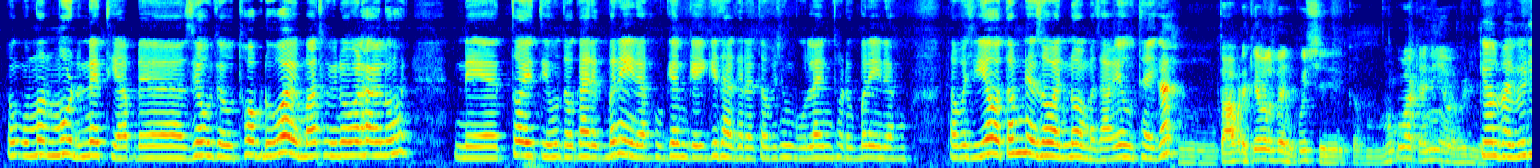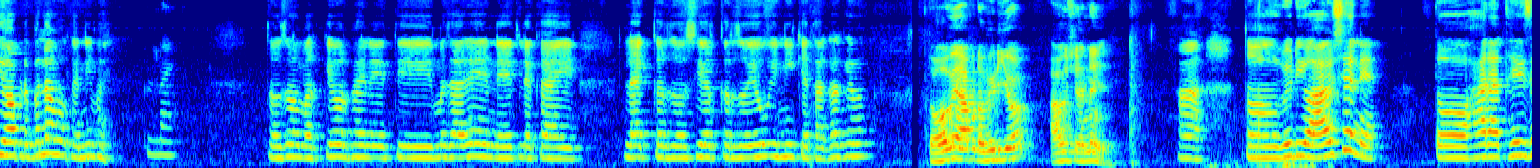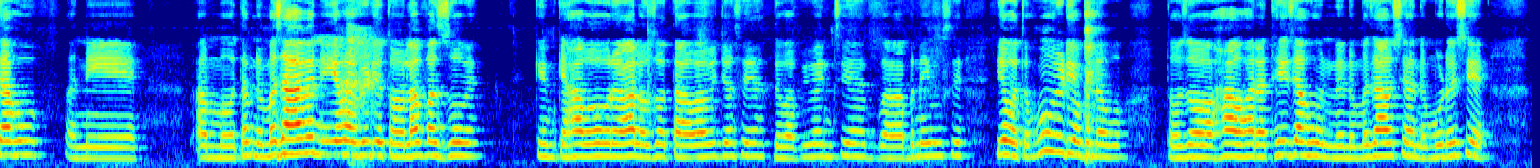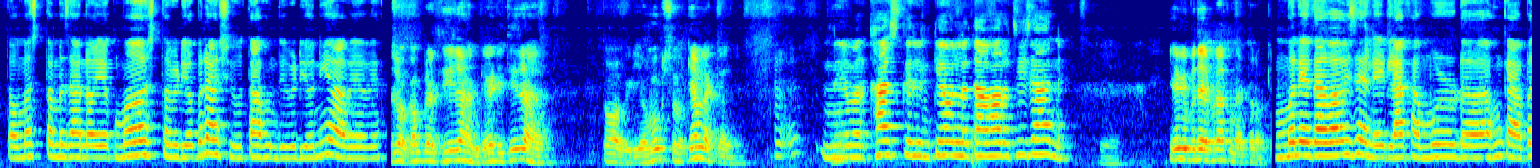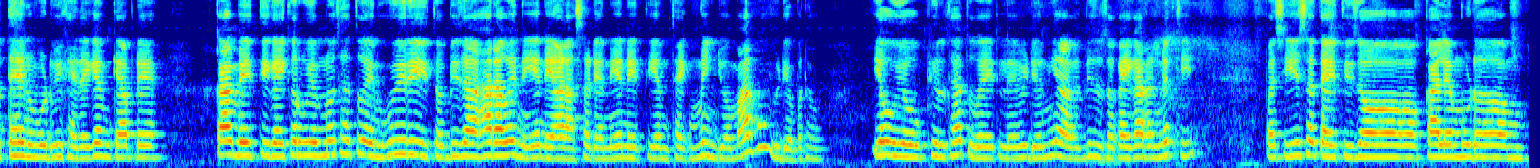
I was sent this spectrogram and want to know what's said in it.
તો મન મને મૂડ નથી આપણે જેવું તેવું થોબડું હોય માથું ન વળાવેલું હોય ને તોય તે હું તો ક્યારેક બનાવી નાખું. કેમ કે ઈ કીધા કરે તો પછી હું લાઈન થોડુંક બનાવી નાખું. તો પછી એવો તમને જોવાની ન મજા આવે એવું થાય કા? તો આપણે કેવલભાઈને પૂછીએ કે મૂકવા કે નહીં આવે વીડિયો કેવલભાઈ વીડિયો આપણે બનાવો કે નહીં ભાઈ? તો જો અમારે કેવલભાઈને તે મજા રહે ને એટલે કાંઈ લાઈક કરજો શેર કરજો એવું નહીં કહેતા કા કેવલ તો હવે આપણો વીડિયો આવશે નહીં? હા તો વીડિયો આવશે ને તો હારા થઈ જાઉં અને આમ તમને મજા આવે ને એવા વીડિયો તો લાવવા જ જોવે. કેમ કે હા ઓવર હાલો જોતા આવી જશે દવા પીવાની છે બનાવ્યું છે એવો તો હું વીડિયો બનાવો. તો જો હાવ હારા થઈ જાઉં ને એને મજા આવશે અને મૂડ હશે તો મસ્ત મજાનો એક મસ્ત વીડિયો બનાવશું. તા સુધી વીડિયો નહીં આવે હવે. જો કમ્પ્લીટ થઈ જાય ને રેડી થઈ જાય તો વીડિયો મૂકશું. કેમ લાગતા ને અમારે ખાસ કરીને કેવલ તાવ સારો થઈ જાય ને એવી બધાય પ્રાર્થના કરો. મને તાવ આવી છે ને એટલે આખા મૂડ શું કે બધાનું મૂડ વિખાઈ જાય. કેમ કે આપણે કામ એથી કાંઈ કરવું એમ ન થતું ને હુઈ રહી તો બીજા હારા હોય ને એને આળા સડે ને એને એમ થાય કે મન જો મારે હું વીડિયો બનાવું? એવું એવું ફીલ થતું હોય એટલે વીડિયો નહીં આવે. બીજું તો કાંઈ કારણ નથી. પછી એ છતાંયથી જો કાલે મૂડ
